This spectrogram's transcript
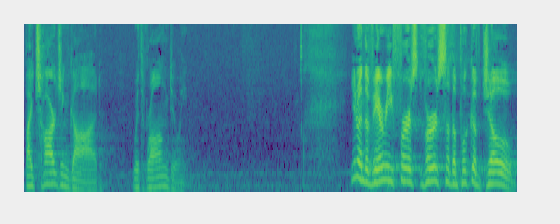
by charging God with wrongdoing. You know, in the very first verse of the book of Job,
